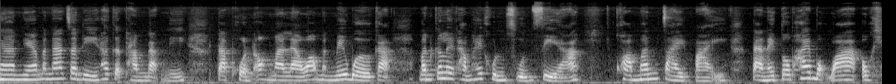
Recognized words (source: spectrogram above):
งานเนี้ยมันน่าจะดีถ้าเกิดทำแบบนี้ แต่ผลออกมาแล้วว่ามันไม่เวิร์กอะ่ะ มันก็เลยทำให้คุณสูญเสียความมั่นใจไป แต่ในตัวไพ่บอกว่าโอเค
